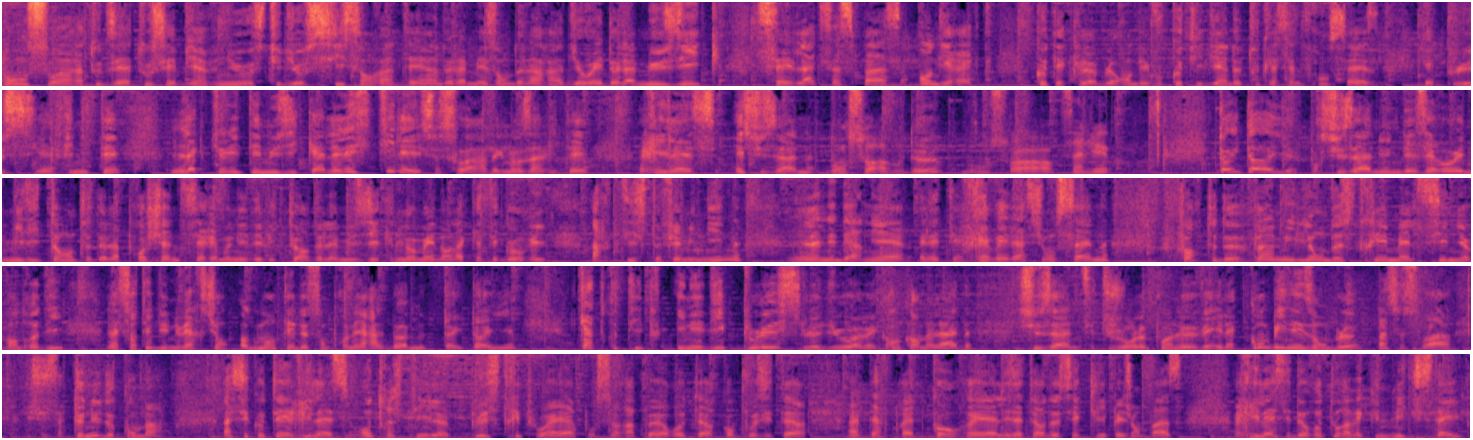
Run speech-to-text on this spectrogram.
Bonsoir à toutes et à tous et bienvenue au studio 621 de la Maison de la Radio et de la Musique. C'est là que ça se passe en direct. Côté club, le rendez-vous quotidien de toute la scène française et plus si affinité. L'actualité musicale, elle est stylée ce soir avec nos invités, Riles et Suzanne. Bonsoir à vous deux. Bonsoir. Salut. Toy Toy pour Suzanne, une des héroïnes militantes de la prochaine cérémonie des victoires de la musique nommée dans la catégorie artiste féminine. L'année dernière, elle était révélation scène. Forte de 20 millions de streams, elle signe vendredi la sortie d'une version augmentée de son premier album, Toy Toy. Quatre titres inédits, plus le duo avec Grand Malade. Suzanne, c'est toujours le point levé et la combinaison bleue, pas ce soir, c'est sa tenue de combat. À ses côtés, Riles, autre style, plus streetwear pour ce rappeur, auteur, compositeur, interprète, co-réalisateur de ses clips et j'en passe. Riles est de retour avec une mixtape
